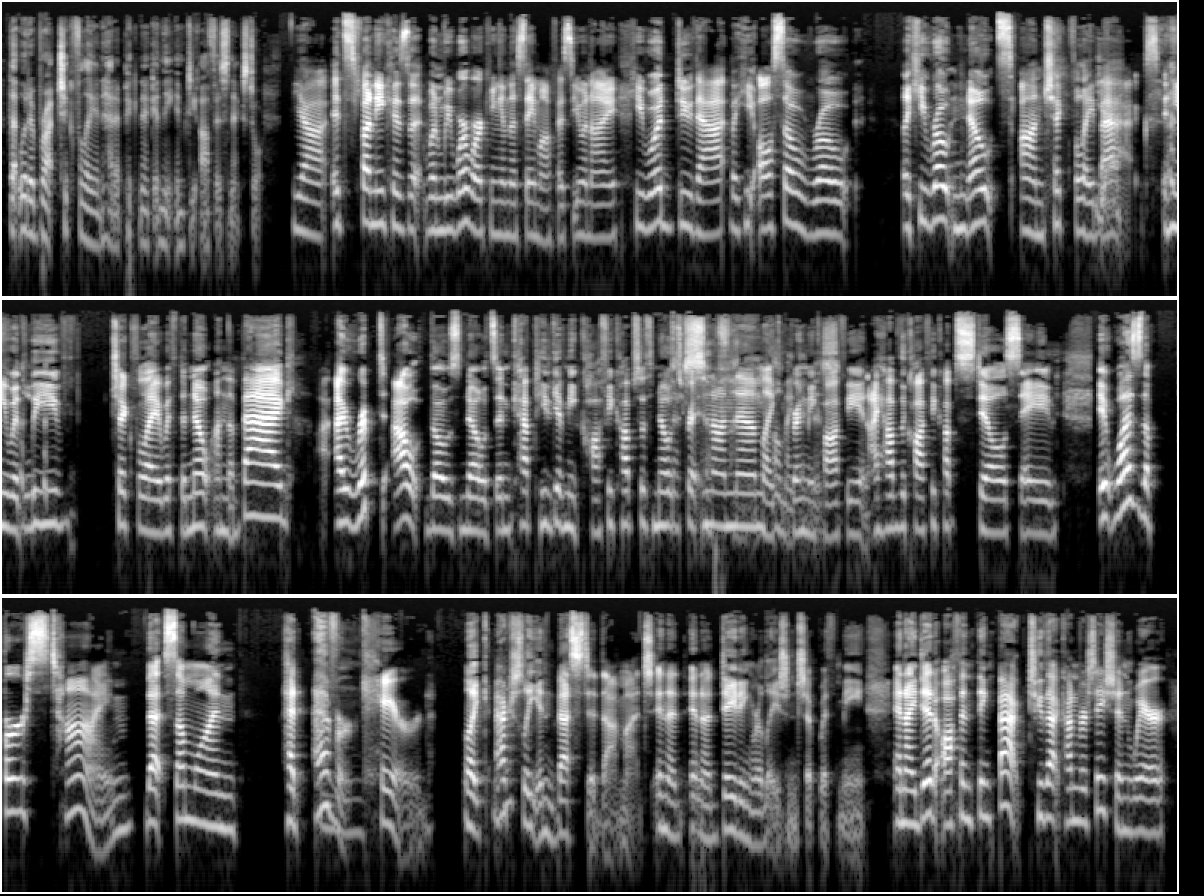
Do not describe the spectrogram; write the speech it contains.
that would have brought Chick fil A and had a picnic in the empty office next door. Yeah, it's funny because when we were working in the same office, you and I, he would do that, but he also wrote, like, he wrote notes on Chick fil A Yeah. bags and he would leave Chick fil A with the note on the bag. I- ripped out those notes and kept, he'd give me coffee cups with notes That's written so on them. Like, Oh bring me coffee and I have the coffee cups still saved. It was the first time that someone had ever Mm. cared like Mhm. actually invested that much in a in a dating relationship with me and i did often think back to that conversation where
